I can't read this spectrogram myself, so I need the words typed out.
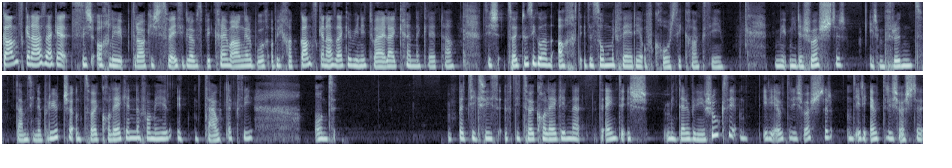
ganz genau sagen, das ist auch ein bisschen tragisch, das weiss ich glaube ich bei keinem anderen Buch, aber ich kann ganz genau sagen, wie ich Twilight kennengelernt habe. Es war 2008 in der Sommerferien auf Korsika. Gewesen. Mit meiner Schwester, ihrem Freund, dem seinen Brüdern und zwei Kolleginnen von mir im Zelt. Gewesen. Und beziehungsweise die zwei Kolleginnen, die eine ist, mit der in der Schule gewesen, und ihre ältere Schwester und ihre ältere Schwester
